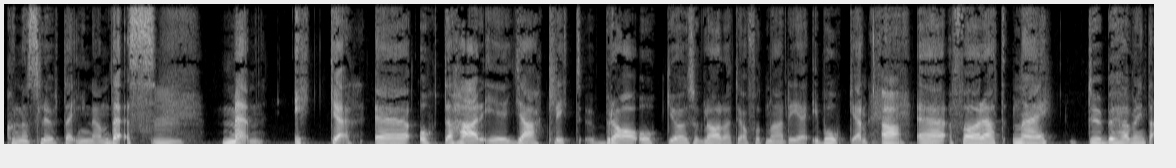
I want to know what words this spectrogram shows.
kunna sluta innan dess. Men icke. Eh, och det här är jäkligt bra och jag är så glad att jag har fått med det i boken. Ja. Eh, för att nej, du behöver inte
